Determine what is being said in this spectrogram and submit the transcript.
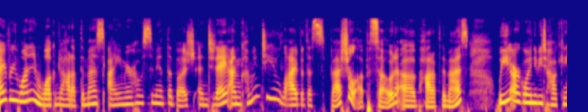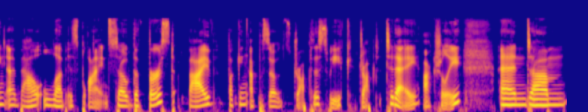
Hi, everyone, and welcome to Hot Off The Mess. I am your host, Samantha Bush, and today I'm coming to you live with a special episode of Hot Off The Mess. We are going to be talking about Love is Blind. So, the first five fucking episodes dropped this week, dropped today, actually, and um,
